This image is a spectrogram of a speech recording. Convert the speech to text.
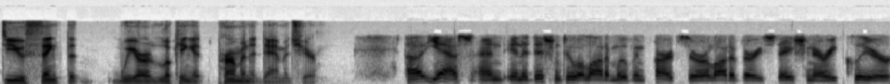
Do you think that we are looking at permanent damage here? Uh, yes, and in addition to a lot of moving parts, there are a lot of very stationary, clear,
